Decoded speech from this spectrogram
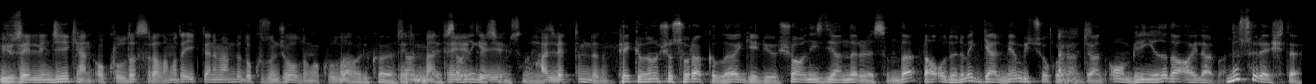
150. iken okulda sıralamada ilk denememde 9. oldum okulda. Harika ya. Sen Dedim ben efsane TYT'yi geçirmişsin hallettim dedim. Peki o zaman şu soru akıllara geliyor. Şu an izleyenler arasında daha o döneme gelmeyen birçok öğrenci. Evet. Yani 11'in yanında daha aylar var. Bu süreçte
